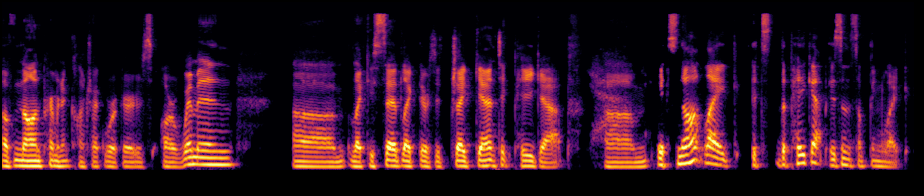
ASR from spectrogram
of non-permanent contract workers are women um like you said like there's a gigantic pay gap yeah. um it's not like it's the pay gap isn't something like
